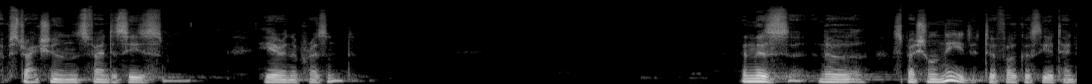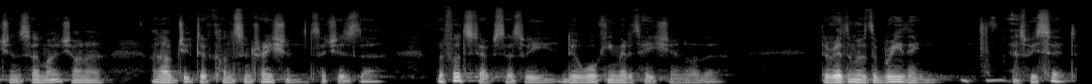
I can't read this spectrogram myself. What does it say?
abstractions, fantasies here in the present, then there's no special need to focus the attention so much on a, an object of concentration, such as the, the footsteps as we do walking meditation or the, the rhythm of the breathing as we sit.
